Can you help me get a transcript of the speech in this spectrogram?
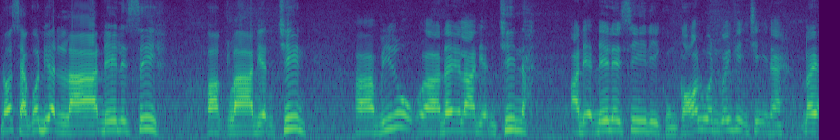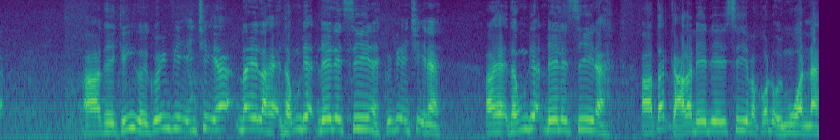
Nó sẽ có điện là DLC hoặc là điện chin. À, ví dụ à, đây là điện chin này. À, điện DLC thì cũng có luôn quý vị anh chị này. Đây ạ à, thì kính gửi quý anh vị anh chị á đây là hệ thống điện DLC này quý vị anh chị này. À, hệ thống điện DLC này. À, tất cả là DLC và có đổi nguồn này.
